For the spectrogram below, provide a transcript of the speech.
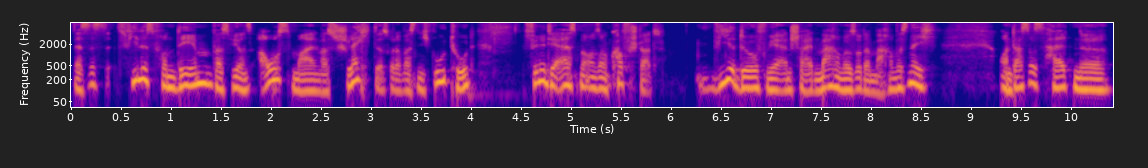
Das ist vieles von dem, was wir uns ausmalen, was schlecht ist oder was nicht gut tut, findet ja erstmal in unserem Kopf statt. Wir dürfen ja entscheiden, machen wir es oder machen wir es nicht. Und das ist halt eine,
